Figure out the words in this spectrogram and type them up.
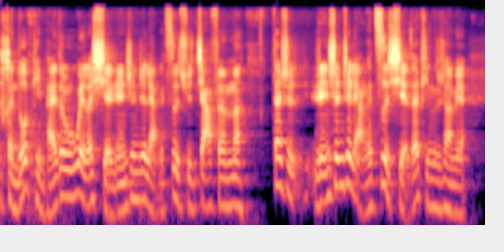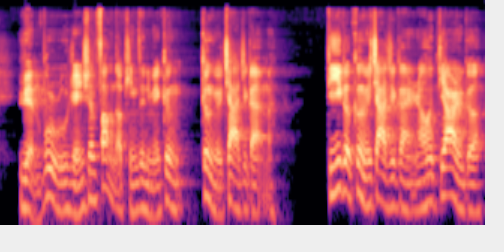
很多品牌都是为了写“人生”这两个字去加分嘛，但是“人生”这两个字写在瓶子上面，远不如人生放到瓶子里面更更有价值感嘛。第一个更有价值感，然后第二个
